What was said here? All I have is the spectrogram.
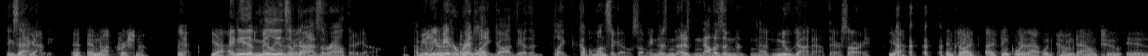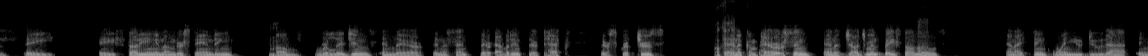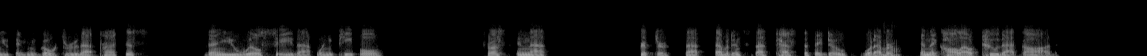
exactly And, and not Krishna. Yeah. Yeah. I any of the millions of where that- gods that are out there you know i mean we Sure, made a red think- light god the other like a couple months ago so i mean there's, there's now there's a new god out there sorry yeah, and so I, I think where that would come down to is a a studying and understanding Hmm. of religions and their in a sense their evidence their texts their scriptures okay and a comparison and a judgment based on Uh-huh. those and i think when you do that and you and you go through that practice then you will see that when people trust in that scripture that evidence that test that they do whatever Uh-huh. and they call out to that God,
